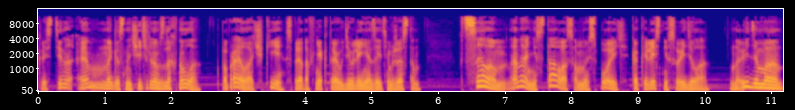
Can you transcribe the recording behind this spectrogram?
Кристина М. многозначительно вздохнула, поправила очки, спрятав некоторое удивление за этим жестом. В целом, она не стала со мной спорить, как и лезть не в свои дела. Но, видимо,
